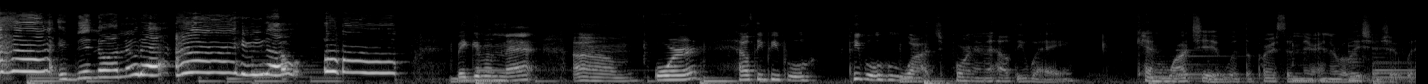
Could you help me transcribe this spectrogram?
ah, it didn't know I know that. Ah, here you go. Ah. They give them that. Um, or healthy people people who watch porn in a healthy way can watch it with the person they're in a relationship with.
